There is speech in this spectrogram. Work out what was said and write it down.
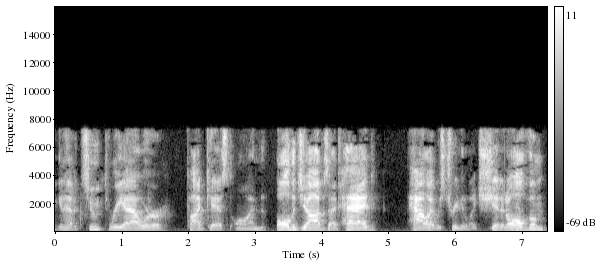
we can have a two, three hour podcast on all the jobs I've had, how I was treated like shit at all of them,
